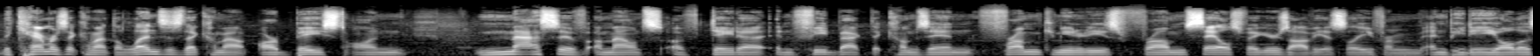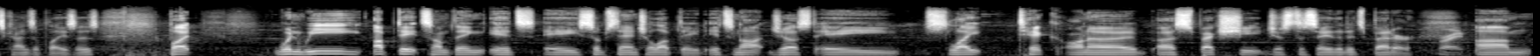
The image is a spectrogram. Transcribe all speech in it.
the cameras that come out, the lenses that come out, are based on massive amounts of data and feedback that comes in from communities, from sales figures, obviously, from NPD, all those kinds of places. But when we update something, it's a substantial update. It's not just a slight tick on a, a spec sheet just to say that it's better. Right. Um,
